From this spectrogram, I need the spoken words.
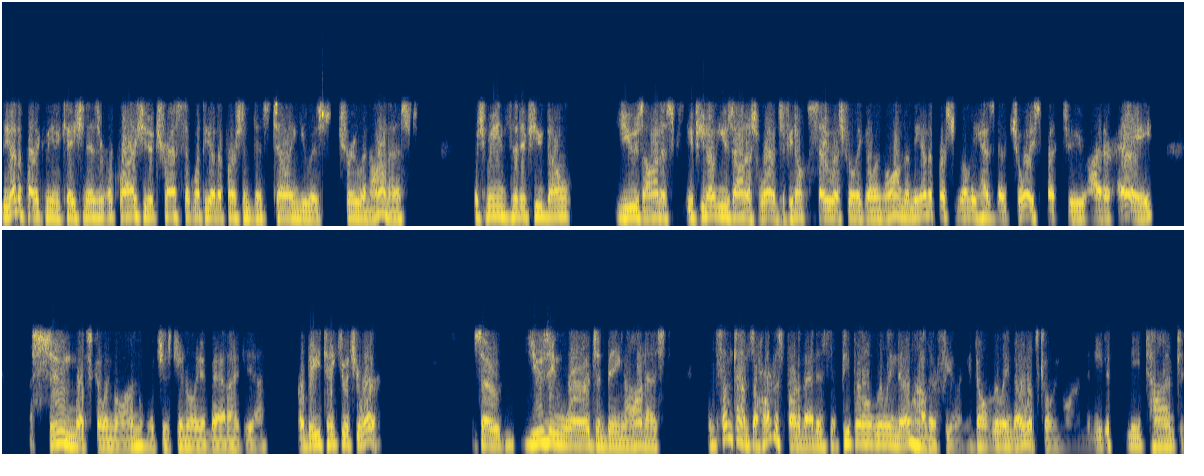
The other part of communication is it requires you to trust that what the other person is telling you is true and honest, which means that if you don't use honest if you don't use honest words if you don't say what's really going on then the other person really has no choice but to either a assume what's going on which is generally a bad idea or b take you at your word so using words and being honest. And sometimes the hardest part of that is that people don't really know how they're feeling and don't really know what's going on. And they need need time to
